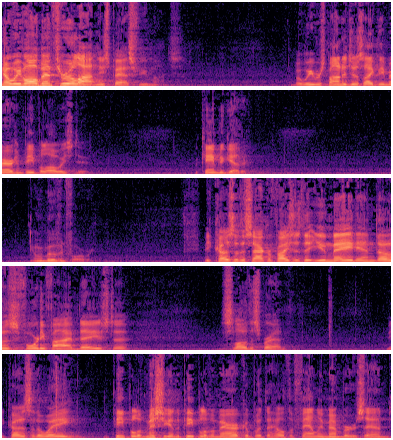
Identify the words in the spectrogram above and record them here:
know, we've all been through a lot in these past few months, but we responded just like the American people always do. We came together, and we're moving forward. Because of the sacrifices that you made in those 45 days to slow the spread, because of the way the people of Michigan, the people of America, put the health of family members and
